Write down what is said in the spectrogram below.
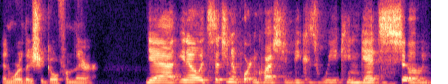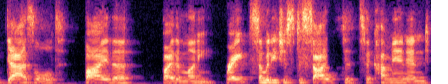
and where they should go from there? Yeah, you know, it's such an important question because we can get so dazzled by the by the money, right? Somebody just decides to to come in and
